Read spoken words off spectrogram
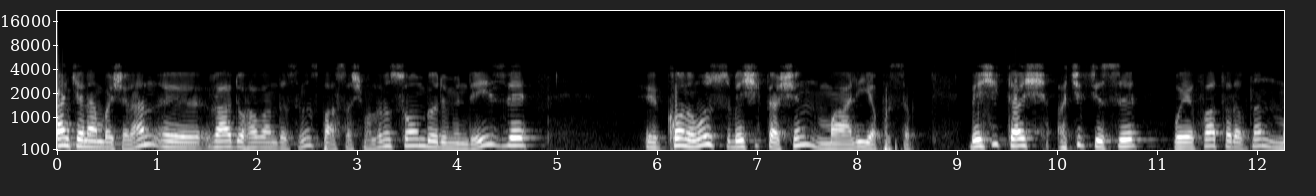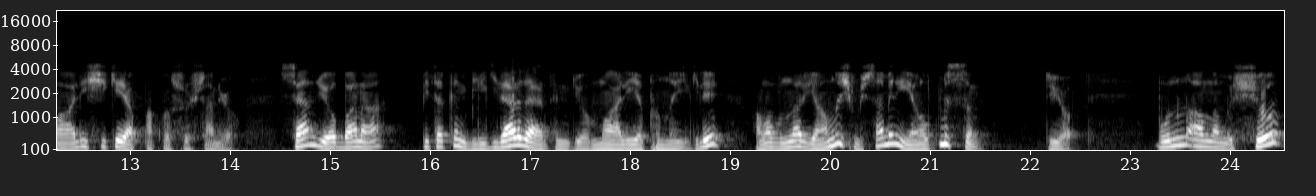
Ben Kenan Başaran, e, Radyo Havan'dasınız. Paslaşmaların son bölümündeyiz ve e, konumuz Beşiktaş'ın mali yapısı. Beşiktaş açıkçası UEFA tarafından mali şike yapmakla suçlanıyor. Sen diyor bana bir takım bilgiler verdin diyor mali yapımla ilgili ama bunlar yanlışmış sen beni yanıltmışsın diyor. Bunun anlamı şu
